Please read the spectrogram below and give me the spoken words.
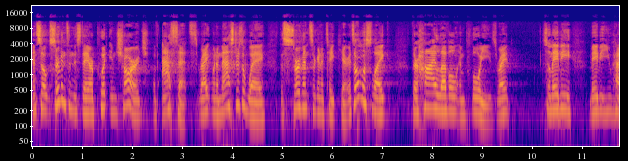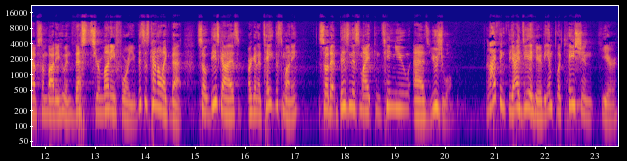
And so servants in this day are put in charge of assets, right? When a master's away, the servants are going to take care. It's almost like they're high level employees, right? So maybe Maybe you have somebody who invests your money for you. This is kind of like that. So these guys are going to take this money so that business might continue as usual. And I think the idea here, the implication here,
